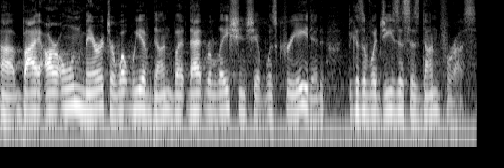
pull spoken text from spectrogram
uh, by our own merit or what we have done, but that relationship was created because of what Jesus has done for us.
